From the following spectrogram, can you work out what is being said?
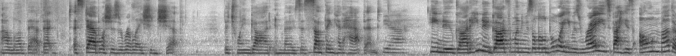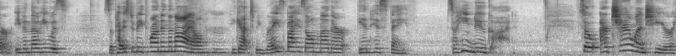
I love that. That establishes a relationship between God and Moses. Something had happened. Yeah. He knew God. He knew God from when he was a little boy. He was raised by his own mother, even though he was supposed to be thrown in the Nile. Mhm. He got to be raised by his own mother in his faith. So he knew God. So, our challenge here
